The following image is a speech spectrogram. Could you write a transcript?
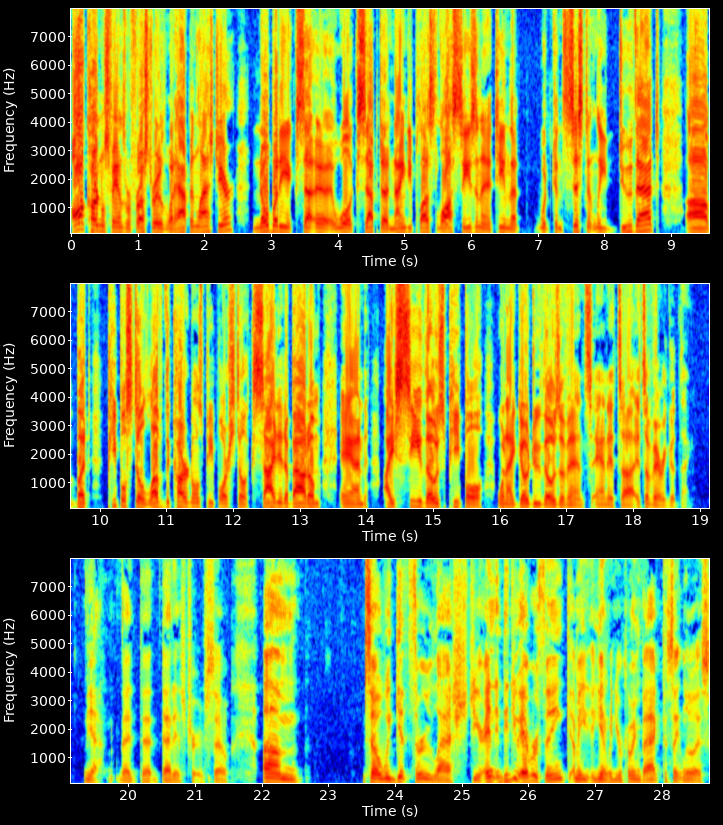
all Cardinals fans were frustrated with what happened last year. Nobody accept, uh, will accept a 90 plus loss season and a team that would consistently do that. Uh, but people still love the Cardinals. People are still excited about them, and I see those people when I go do those events, and it's uh, it's a very good thing. Yeah, that that that is true. So, um, so we get through last year, and did you ever think? I mean, again, when you were coming back to St. Louis,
